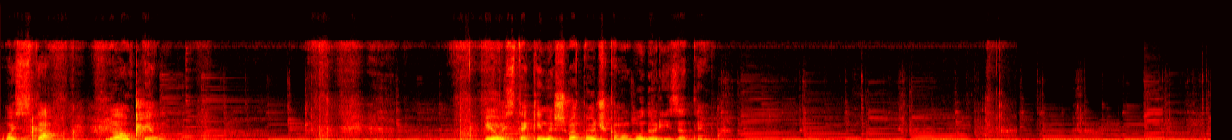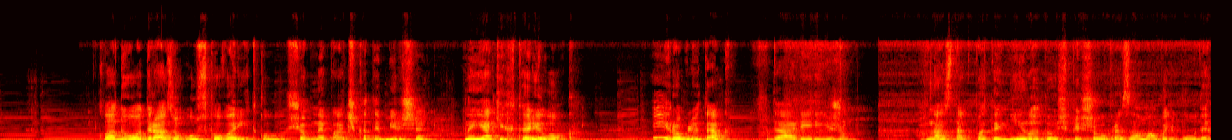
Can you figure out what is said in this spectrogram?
Ось так, навпіл. І ось такими шматочками буду різати. Кладу одразу у сковорідку, щоб не пачкати більше ніяких тарілок. І роблю так, далі ріжу. У нас так потемніло, дощ пішов, гроза, мабуть, буде.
